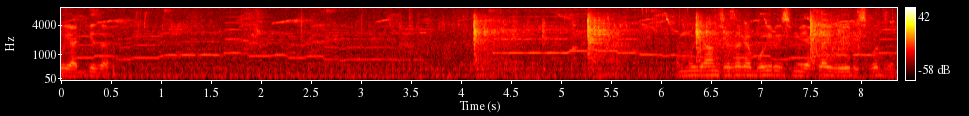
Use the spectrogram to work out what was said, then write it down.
ওই আটকে যায়। মুই এখন যে জায়গায় বই রয়েছি মুই একলাই বই রয়েছি বুঝছেন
